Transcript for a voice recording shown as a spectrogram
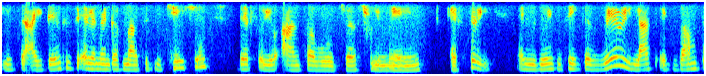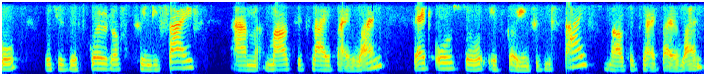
is the identity element of multiplication. Therefore, your answer will just remain as 3. And we're going to take the very last example, which is the square root of 25 um, multiplied by 1. That also is going to be 5 multiplied by 1,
